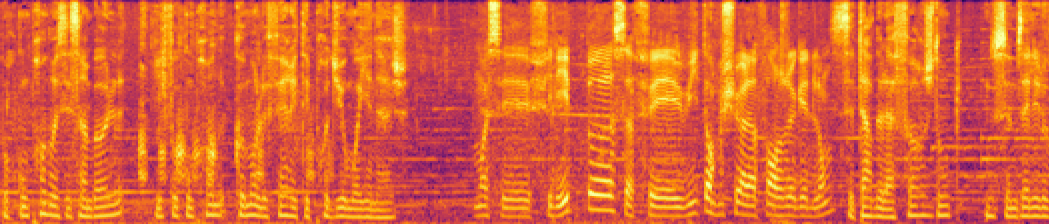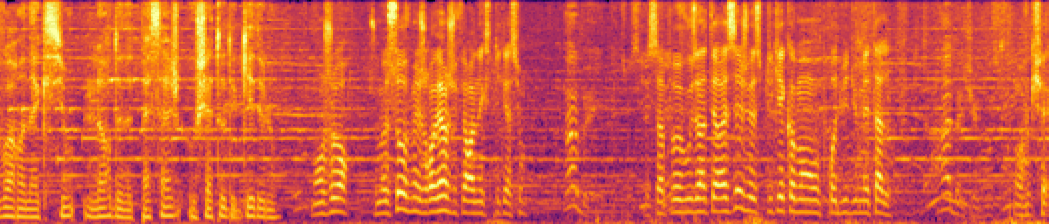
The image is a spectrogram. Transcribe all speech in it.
Pour comprendre ces symboles, il faut comprendre comment le fer était produit au Moyen Âge. Moi c'est Philippe, ça fait 8 ans que je suis à la forge de Guédelon. Cet art de la forge donc, nous sommes allés le voir en action lors de notre passage au château de Guédelon. Bonjour, je me sauve mais je reviens, je vais faire une explication. Ah mais ça peut vous intéresser, je vais expliquer comment on produit du métal. Ah ben je Ok.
